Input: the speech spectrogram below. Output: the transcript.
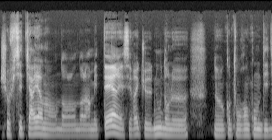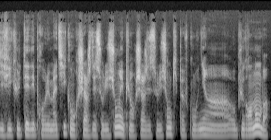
Je suis officier de carrière dans, dans, l'armée de terre et c'est vrai que nous, dans le, quand on rencontre des difficultés, des problématiques, on recherche des solutions et puis on recherche des solutions qui peuvent convenir au plus grand nombre.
